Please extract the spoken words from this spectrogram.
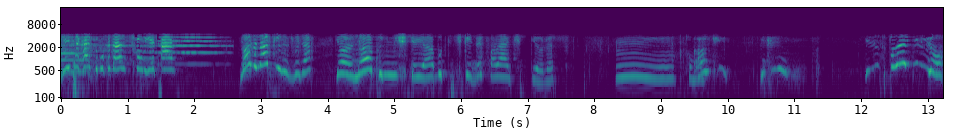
Neyse kanka bu kadar şov yeter. Ne oldu ne yapıyorsunuz burada? Ya ne yapayım işte ya bu küçük falan çıkıyoruz. Hmm, tamam. Kanki bizim, bizim spalar geliyor.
